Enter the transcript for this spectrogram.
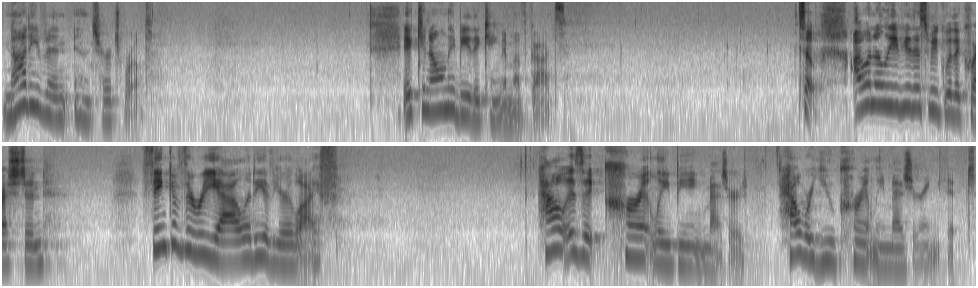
Not even in the church world. It can only be the kingdom of God's. So, I want to leave you this week with a question. Think of the reality of your life. How is it currently being measured? How are you currently measuring it?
